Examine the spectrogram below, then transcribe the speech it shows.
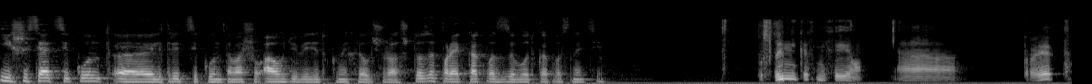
И 60 секунд э, или 30 секунд на вашу аудиовизитку, Михаил, еще раз. Что за проект, как вас зовут, как вас найти? Пустынников Михаил. А, проект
